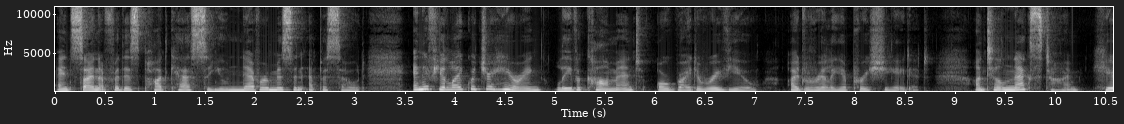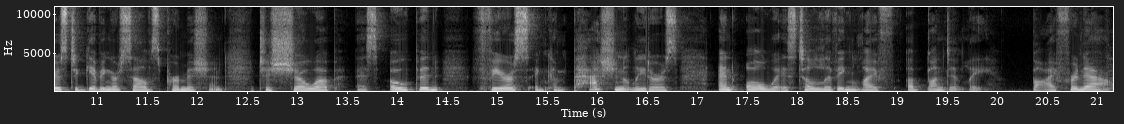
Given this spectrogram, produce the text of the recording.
and sign up for this podcast so you never miss an episode. And if you like what you're hearing, leave a comment or write a review. I'd really appreciate it. Until next time, here's to giving ourselves permission to show up as open, fierce, and compassionate leaders, and always to living life abundantly. Bye for now.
